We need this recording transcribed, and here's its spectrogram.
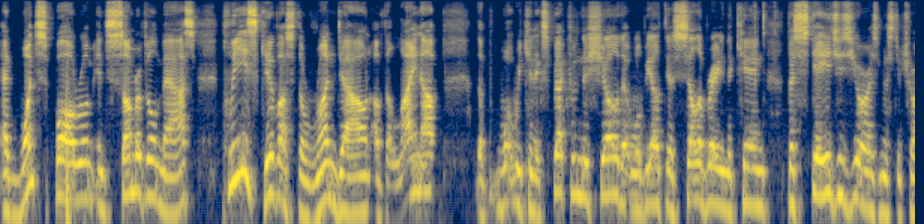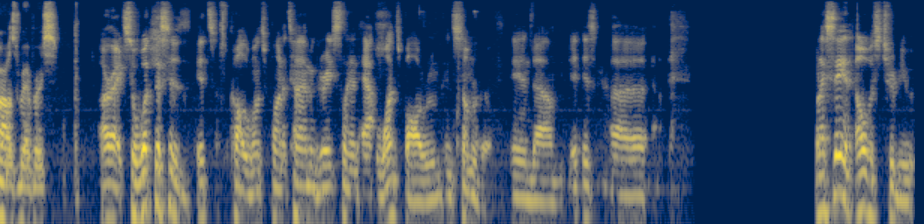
at Once Ballroom in Somerville, Mass. Please give us the rundown of the lineup, the, what we can expect from this show that we'll be out there celebrating the King. The stage is yours, Mr. Charles Rivers. All right. So what this is, it's called Once Upon a Time in Graceland at Once Ballroom in Somerville, and um, it is. Uh, when I say an Elvis tribute,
